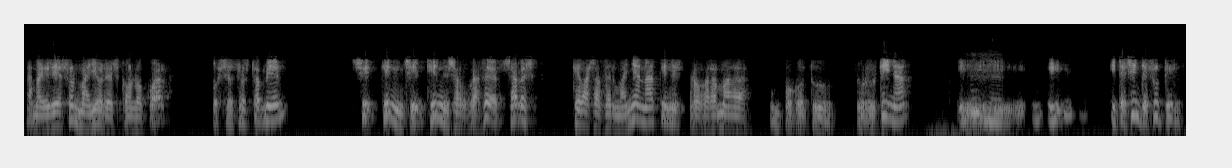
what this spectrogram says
la mayoría son mayores, con lo cual, pues esos también sí, tienen, sí, tienes algo que hacer, sabes qué vas a hacer mañana, tienes programada un poco tu, tu rutina y, y, y te sientes útil.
